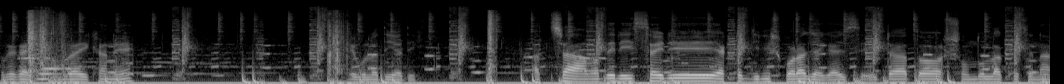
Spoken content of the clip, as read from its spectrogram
ওকে গাইস আমরা এখানে এগুলা দিয়ে দিই। আচ্ছা আমাদের এই সাইডে একটা জিনিস করা যায় গাইস এটা তো সুন্দর লাগতেছে না।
